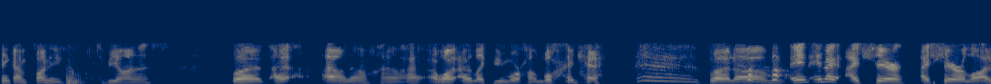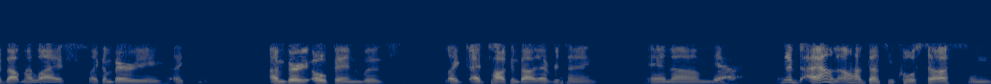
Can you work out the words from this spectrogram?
think I'm funny, to be honest. But I I don't know. I I I, I would like to be more humble, I guess. But um and and I I share I share a lot about my life. Like I'm very like I'm very open with like I talk about everything. And um Yeah. I don't know. I've done some cool stuff, and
